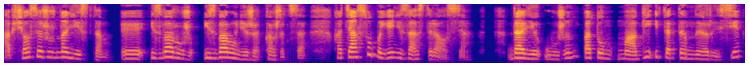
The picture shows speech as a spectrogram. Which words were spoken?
общался с журналистом э, из, Воруж... из Воронежа, кажется, хотя особо я не заострялся. Далее ужин, потом маги и тотемные рыси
